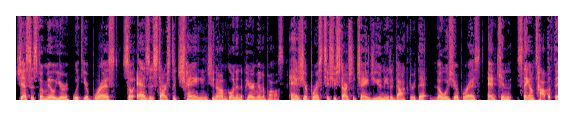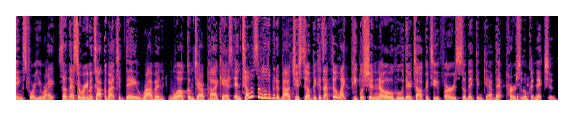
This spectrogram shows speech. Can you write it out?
just as familiar with your breast. So as it starts to change, you know, I'm going into perimenopause. As your breast tissue starts to change, you need a doctor that knows your breast and can stay on top of things for you, right? So that's what we're going to talk about today. Robyn, welcome to our podcast and tell us a little bit about yourself because I feel like people should know who they're talking to first so they can have that personal connection.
